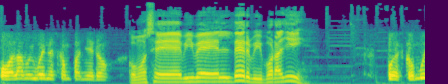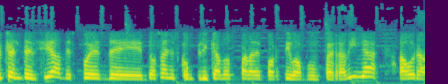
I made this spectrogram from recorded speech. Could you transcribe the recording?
Hola, muy buenas, compañero. ¿Cómo se vive el derby por allí? Pues con mucha intensidad, después de dos años complicados para Deportiva Ponferradina, ahora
